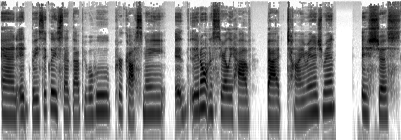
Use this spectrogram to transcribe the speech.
And it basically said that people who procrastinate, it, they don't necessarily have bad time management. It's just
